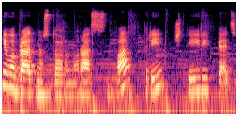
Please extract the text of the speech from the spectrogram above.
И в обратную сторону раз, два, три, четыре, пять.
